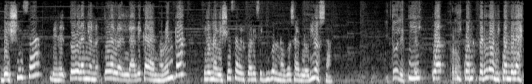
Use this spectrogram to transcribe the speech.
belleza desde todo el año, toda la, década del 90, era una belleza ver jugar ese equipo, era una cosa gloriosa. Y todo el y, cuando, perdón, y cuando las,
